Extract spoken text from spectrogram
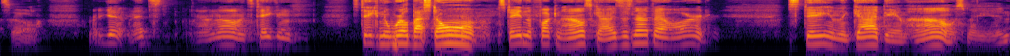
So we're getting it's I don't know, it's taking it's taking the world by storm. Stay in the fucking house, guys. It's not that hard. Stay in the goddamn house, man.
